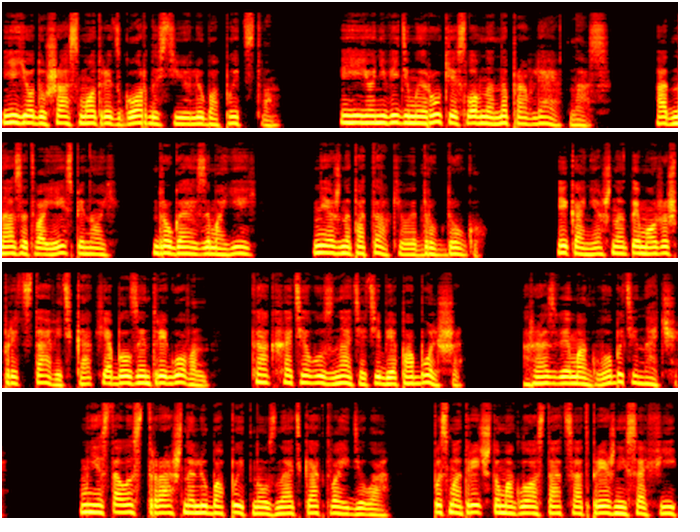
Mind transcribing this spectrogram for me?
ее душа смотрит с гордостью и любопытством. И ее невидимые руки словно направляют нас. Одна за твоей спиной, другая за моей, нежно подталкивая друг к другу. И, конечно, ты можешь представить, как я был заинтригован, как хотел узнать о тебе побольше. Разве могло быть иначе? Мне стало страшно любопытно узнать, как твои дела, посмотреть, что могло остаться от прежней Софи,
